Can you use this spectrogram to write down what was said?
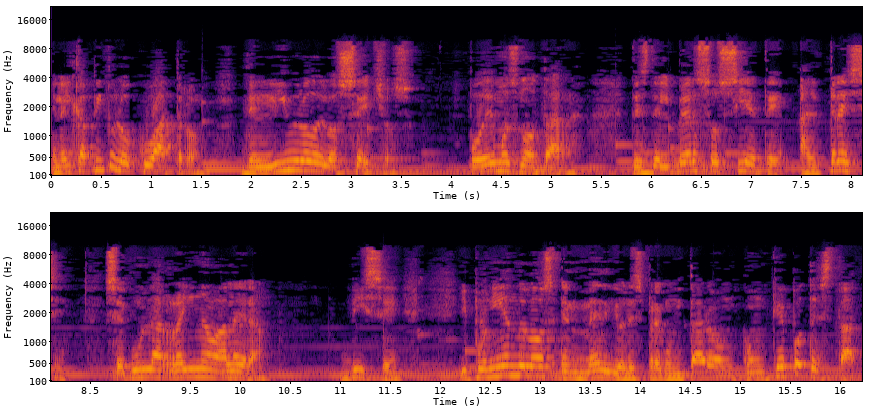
En el capítulo 4 del libro de los Hechos, podemos notar desde el verso 7 al 13, según la Reina Valera, dice, y poniéndolos en medio les preguntaron, ¿con qué potestad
